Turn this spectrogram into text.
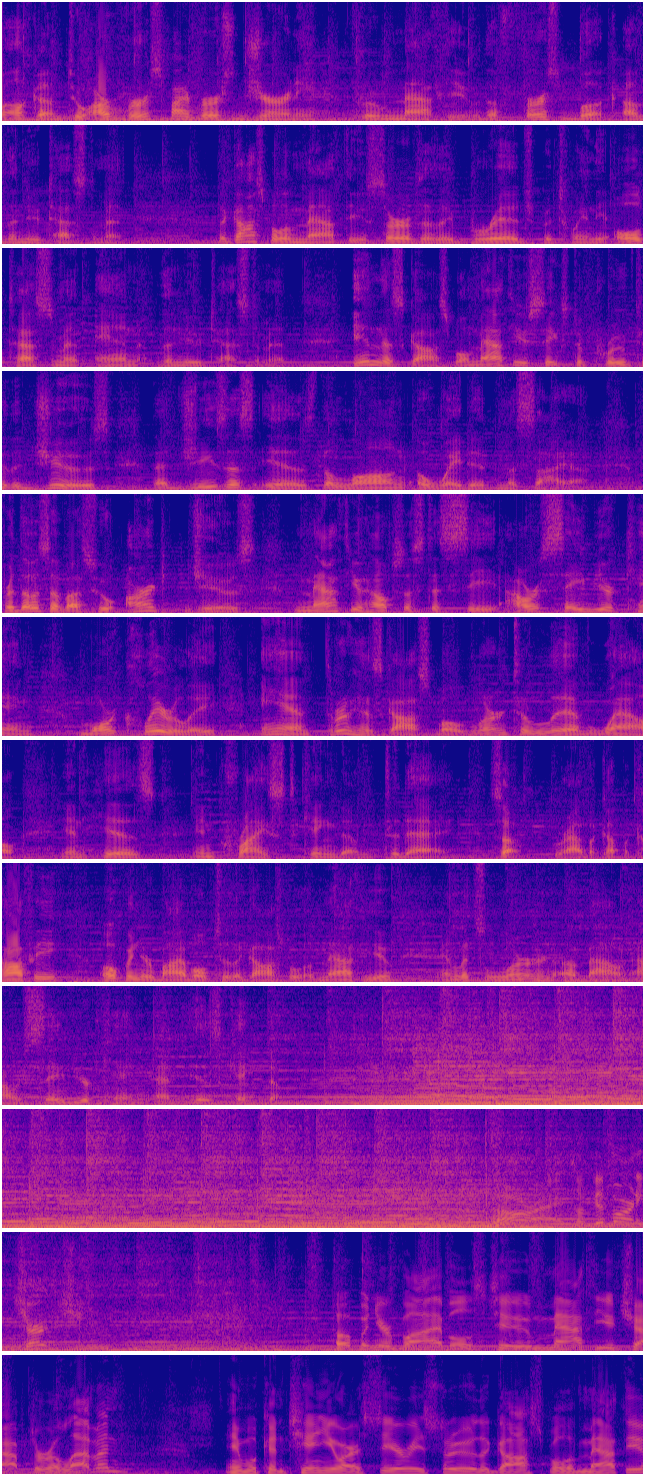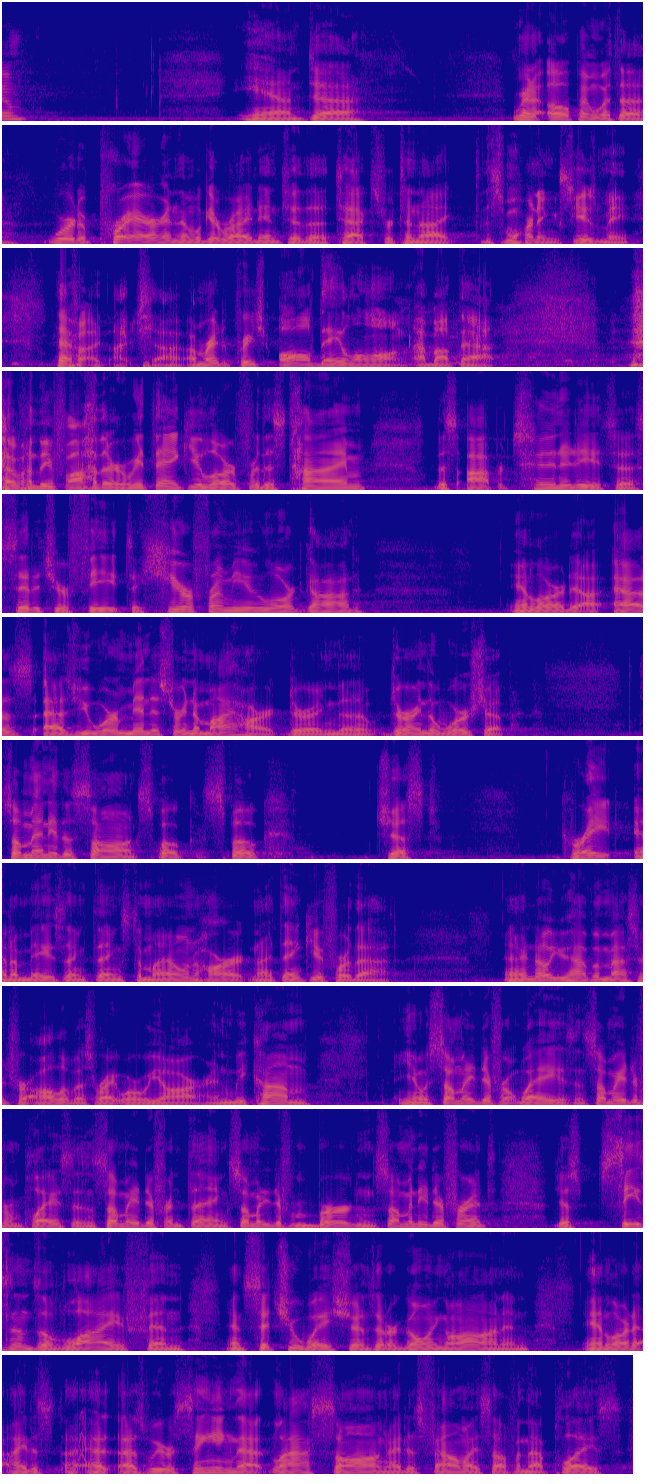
welcome to our verse by verse journey through Matthew, the first book of the New Testament. The Gospel of Matthew serves as a bridge between the Old Testament and the New Testament. In this Gospel, Matthew seeks to prove to the Jews that Jesus is the long awaited Messiah. For those of us who aren't Jews, Matthew helps us to see our Savior King more clearly and through his gospel learn to live well in his in Christ kingdom today. So, grab a cup of coffee, open your Bible to the Gospel of Matthew, and let's learn about our Savior King and his kingdom. All right, so good morning, church. Open your Bibles to Matthew chapter 11, and we'll continue our series through the Gospel of Matthew. And uh, we're going to open with a word of prayer, and then we'll get right into the text for tonight, this morning, excuse me. I'm ready to preach all day long. How about that? Heavenly Father, we thank you, Lord, for this time, this opportunity to sit at your feet, to hear from you, Lord God. And Lord, uh, as, as you were ministering to my heart during the, during the worship, so many of the songs spoke, spoke just great and amazing things to my own heart. And I thank you for that. And I know you have a message for all of us right where we are. And we come, you know, so many different ways and so many different places and so many different things, so many different burdens, so many different just seasons of life and, and situations that are going on. And, and Lord, I just, as, we were singing that last song, I just found myself in that place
